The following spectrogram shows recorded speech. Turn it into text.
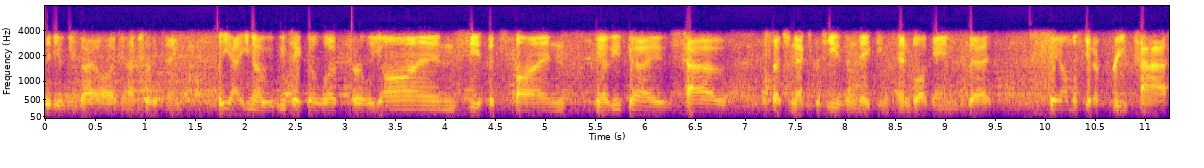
video game dialogue and that sort of thing. But yeah, you know, we take a look early on, see if it's fun. You know, these guys have such an expertise in making pinball games that they almost get a free pass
